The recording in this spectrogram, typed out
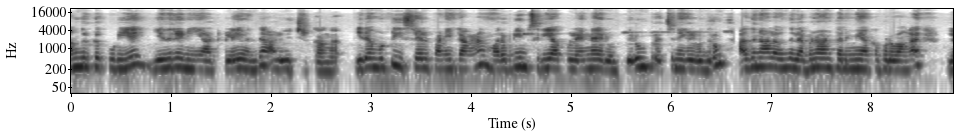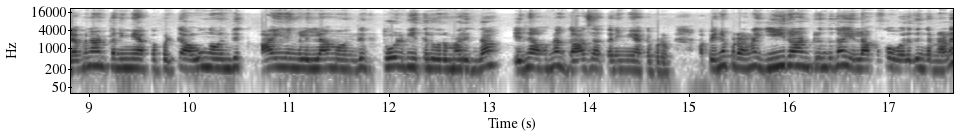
அங்க இருக்கக்கூடிய எதிரணி ஆட்களே வந்து அழிவிச்சிருக்காங்க இதை மட்டும் இஸ்ரேல் பண்ணிட்டாங்கன்னா மறுபடியும் சிரியாக்குள்ள என்ன ஆயிரும்? பெரும் பிரச்சனைகள் வந்துடும் அதனால வந்து லெபனான் தனிமையாக்கப்படுவாங்க. லெபனான் தனிமையாக்கப்பட்டு அவங்க வந்து ஆயுதங்கள் இல்லாம வந்து தோல்வியை தழுவுற மாதிரி இருந்தா என்ன ஆகும்னா காசா தனிமையாக்கப்படும். அப்ப என்ன பண்றாங்கன்னா ஈரான் இருந்து தான் எல்லா பக்கம் வருதுங்கிறனால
